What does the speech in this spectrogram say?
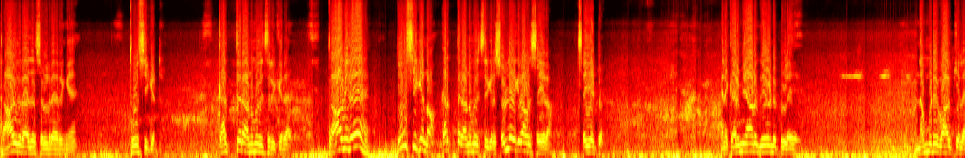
தாவூது ராஜா சொல்றாருங்க தூசிக்கட்டும். கர்த்தர் அனுமதிச்சிருக்கிறார். தாவித தூசிக்கணும். கர்த்தர் அனுமதிச்சிருக்கிறார். சொல்லி இருக்கிறான் அவன் செய்யறான் செய்யட்டும். எனக்கு அருமையான தேவனுடைய பிள்ளை நம்முடைய வாழ்க்கையில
